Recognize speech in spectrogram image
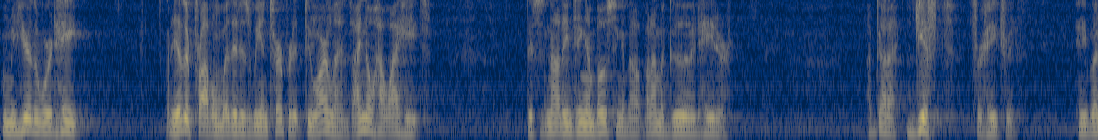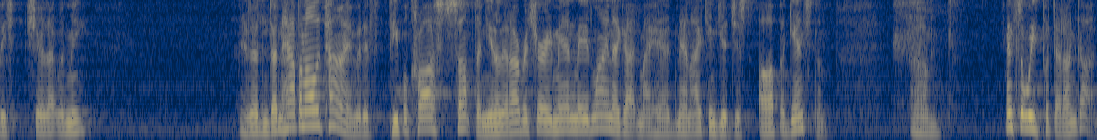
When we hear the word hate, the other problem with it is we interpret it through our lens. I know how I hate. This is not anything I'm boasting about, but I'm a good hater. I've got a gift for hatred. Anybody share that with me? It doesn't happen all the time, but if people cross something, you know, that arbitrary man made line I got in my head, man, I can get just up against them. Um, and so we put that on God.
